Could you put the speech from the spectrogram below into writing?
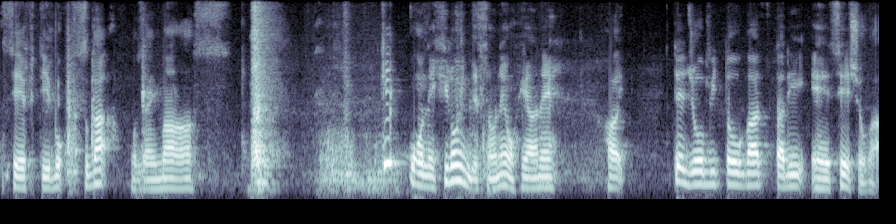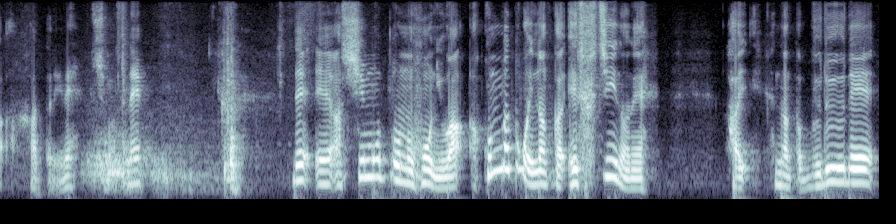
セーフティーボックスがございます。結構ね、広いんですよね、お部屋ね。はい。で、常備灯があったり、えー、聖書があったりね、しますね。で、えー、足元の方には、こんなとこになんか LG のね、はい、なんかブルーレ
